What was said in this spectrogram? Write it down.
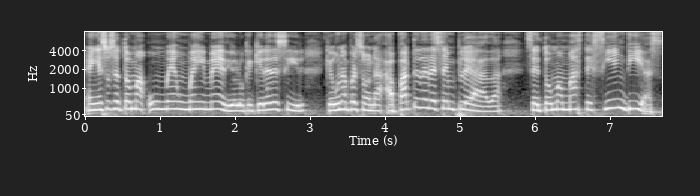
en eso se toma un mes, un mes y medio, lo que quiere decir que una persona, aparte de desempleada, se toma más de 100 días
